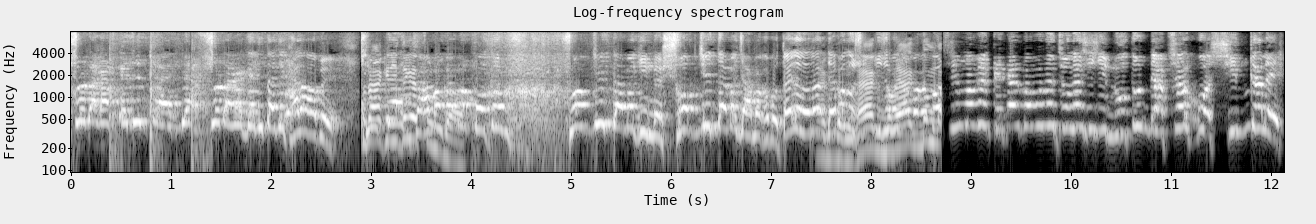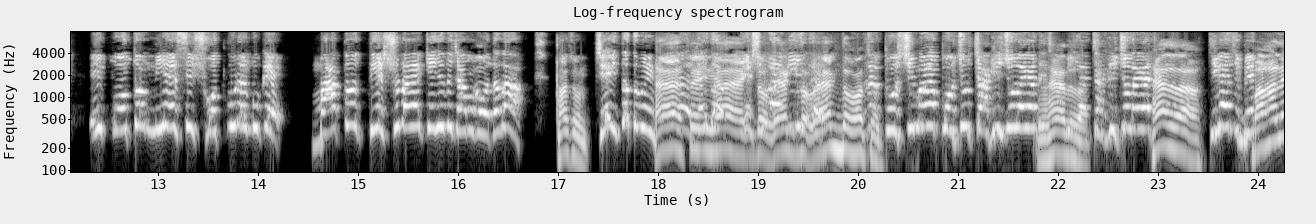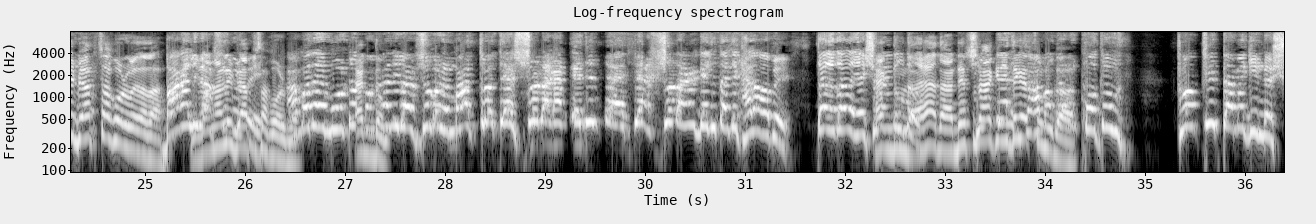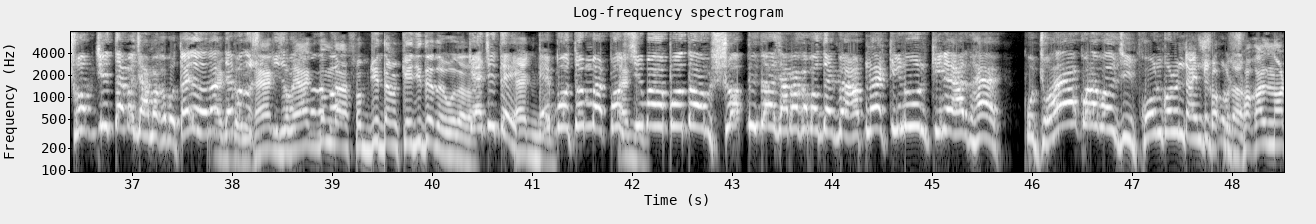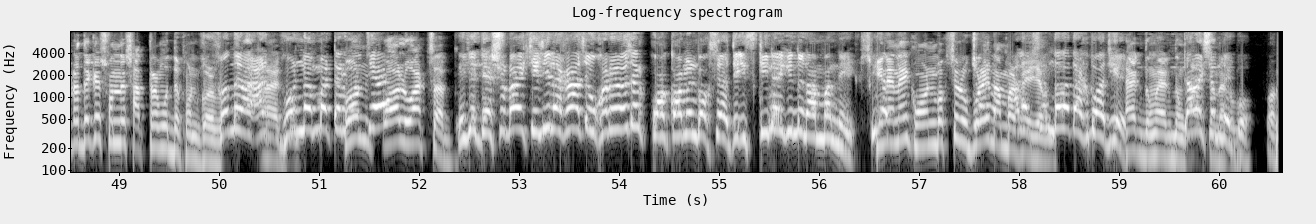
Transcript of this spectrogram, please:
দেড়শো টাকা কেজিতে দেড়শো টাকা কেজিতে আজকে খেলা হবে। প্রথম সবজির দামে কিনবে সবজির দামে জামা কাপড় তাই তো দাদা? দেবো তো একদম। পশ্চিমবঙ্গে বেকার ভবনে চলে এসেছি নতুন ব্যবসার খোঁজ শীতকালে। এই প্রথম নিয়ে এসেছি সোদপুরের বুকে। দেড়শো টাকা কেজিতে জামা কাপড় দাদা। আসুন। সেই তো তুমি হ্যাঁ, সেই, হ্যাঁ, একদম, একদম, একদম, আছে। পশ্চিমবঙ্গে প্রচুর চাকরি চলে গেছে হ্যাঁ, দাদা। চাকরি চলে গেছে। হ্যাঁ দাদা। ঠিক আছে বাঙালি ব্যবসা করবে দাদা। বাঙালি বাঙালি ব্যবসা করবে। আমাদের মোটো। বাঙালি ব্যবসা করবে মাত্র দেড়শো টাকা কেজি দেড়শো টাকা কেজি আজকে খেলা হবে। তাহলে দাদা একদম হ্যাঁ দাদা, 150 টাকা কেজি থেকে কত সবজির দামে কিনবে সবজির দামে জামা কাপড় তাই দাদা? দেবো একদম? দাদা সবজির দাম কেজিতে দেবো দাদা। কেজিতে? এই প্রথমবার পশ্চিমবঙ্গে প্রথম সবজি দামে জামা কাপড় দেখবে। আপনারা কিনুন কিনে আর হ্যাঁ দয়া করে বলছি ফোন করুন টাইম সকাল নটা থেকে সন্ধ্যে সাতটার মধ্যে ফোন করবে। আর ফোন নাম্বারটা ফোন কল হোয়াটসঅ্যাপ এই যে দেড়শো টাকা কেজি লেখা আছে ওখানে রয়েছে কমেন্ট বক্সে আছে। স্ক্রিনে কিন্তু নাম্বার নেই। আছে? নেই কমেন্ট বক্সের উপরেই নাম্বার পেয়ে যাবেন দ্বারা দেখব আজকে। একদম একদম কালেকশন দেখব।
